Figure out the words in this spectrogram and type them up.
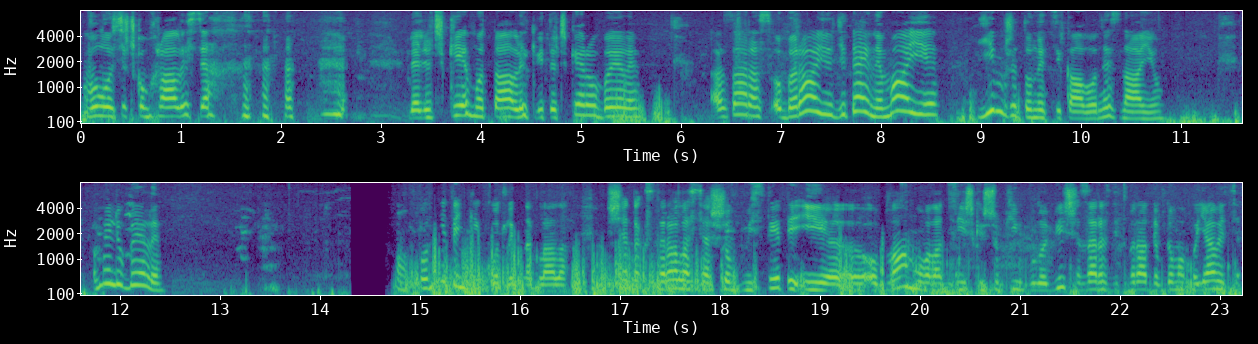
волосічком гралися. Лялючки мотали, квіточки робили. А зараз обираю, дітей немає, їм вже то не цікаво, не знаю. А ми любили. О, повнітенький котлик наклала. Ще так старалася, щоб вмістити і е, обламувала трішки, щоб їх було більше. Зараз дітвора, де вдома появиться.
